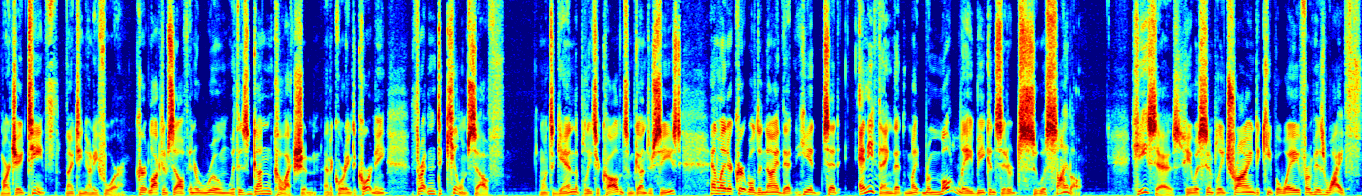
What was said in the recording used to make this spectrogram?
March 18, 1994, Kurt locked himself in a room with his gun collection and, according to Courtney, threatened to kill himself. Once again, the police are called and some guns are seized, and later Kurt will deny that he had said anything that might remotely be considered suicidal. He says he was simply trying to keep away from his wife.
